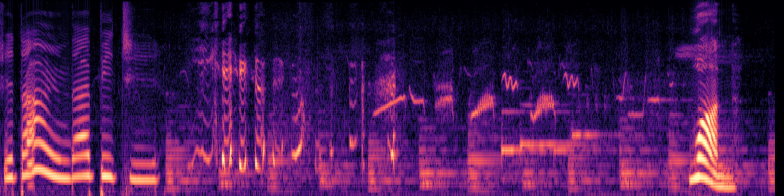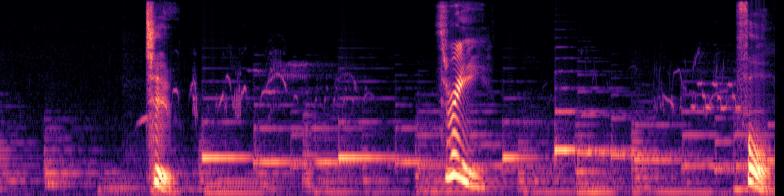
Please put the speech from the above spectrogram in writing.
j'ai pas that appétit. One, two, three, four,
